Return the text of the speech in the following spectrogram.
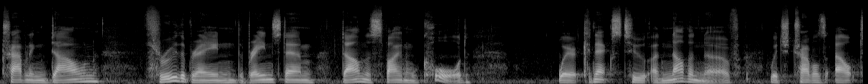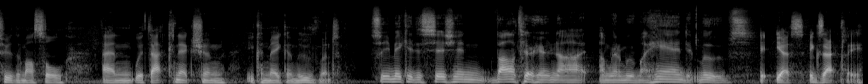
traveling down through the brain, the brainstem, down the spinal cord, where it connects to another nerve, which travels out to the muscle, and with that connection, you can make a movement. So you make a decision, voluntary or not, I'm going to move my hand, it moves. Yes, exactly.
